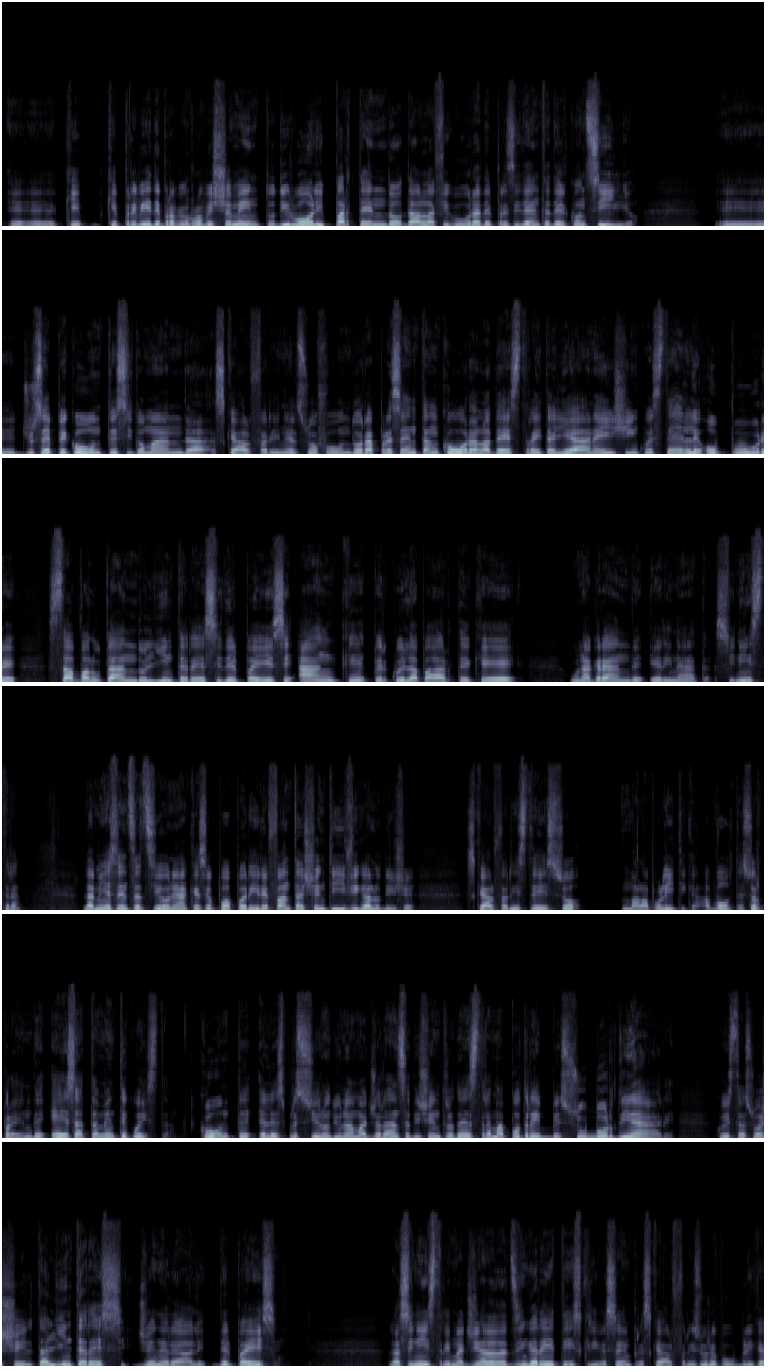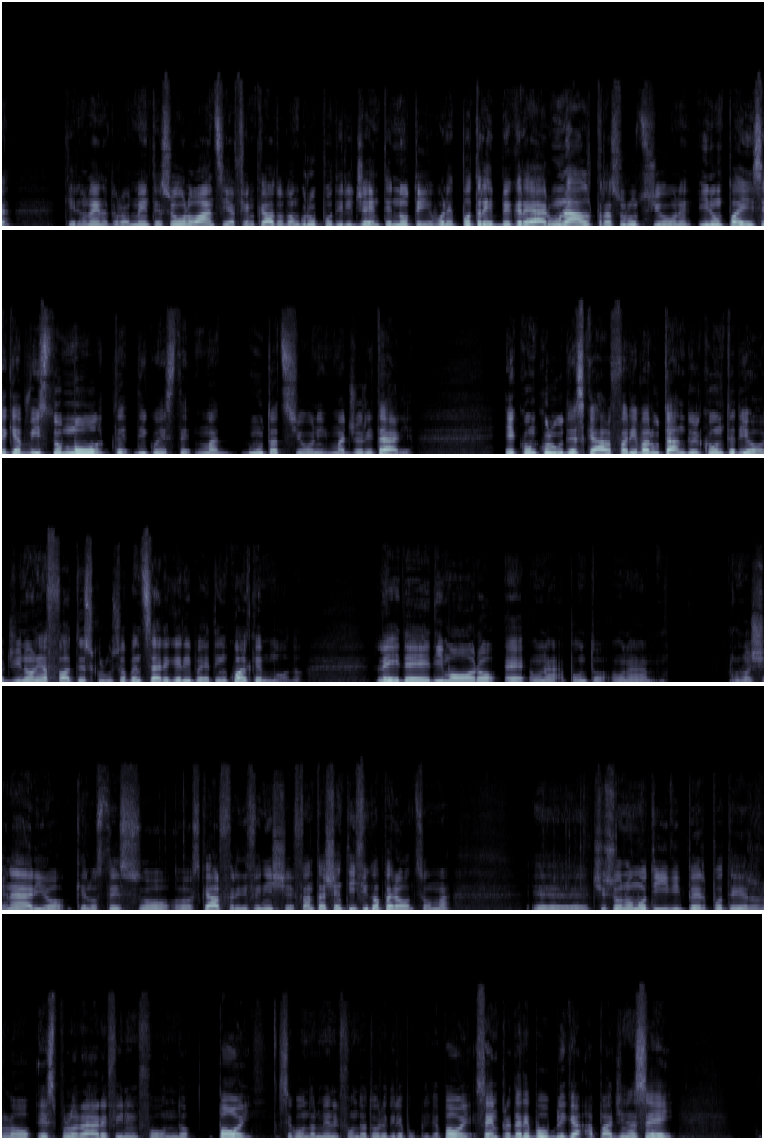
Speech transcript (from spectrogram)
eh, eh, che, che, prevede proprio un rovesciamento di ruoli partendo dalla figura del Presidente del Consiglio. Eh, Giuseppe Conte, si domanda Scalfari nel suo fondo, rappresenta ancora la destra italiana e i 5 Stelle oppure sta valutando gli interessi del Paese anche per quella parte che è una grande e rinata sinistra? La mia sensazione, anche se può apparire fantascientifica, lo dice Scalfari stesso, ma la politica a volte sorprende, è esattamente questa. Conte è l'espressione di una maggioranza di centrodestra, ma potrebbe subordinare questa sua scelta agli interessi generali del Paese. La sinistra immaginata da Zingaretti, scrive sempre Scalfari su Repubblica, che non è naturalmente solo, anzi è affiancato da un gruppo dirigente notevole, potrebbe creare un'altra soluzione in un paese che ha visto molte di queste ma- mutazioni maggioritarie. E conclude Scalfari, valutando il Conte di oggi, non è affatto escluso pensare che ripete in qualche modo le idee di Moro. È una, appunto una, uno scenario che lo stesso uh, Scalfari definisce fantascientifico, però insomma eh, ci sono motivi per poterlo esplorare fino in fondo. Poi, secondo almeno il fondatore di Repubblica, poi sempre da Repubblica a pagina 6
